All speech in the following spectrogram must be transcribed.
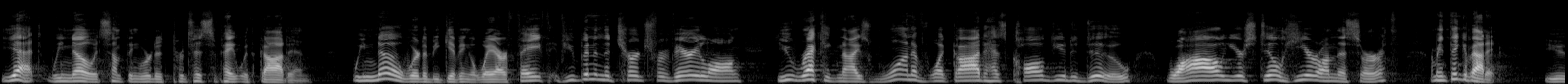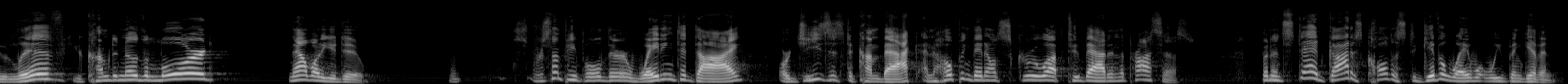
yet, we know it's something we're to participate with God in. We know we're to be giving away our faith. If you've been in the church for very long, you recognize one of what God has called you to do while you're still here on this earth. I mean, think about it. You live, you come to know the Lord. Now, what do you do? For some people, they're waiting to die or Jesus to come back and hoping they don't screw up too bad in the process. But instead, God has called us to give away what we've been given.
